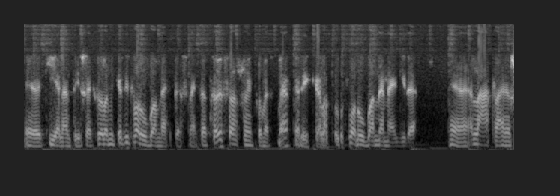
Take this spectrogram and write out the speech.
e, kijelentésekről, amiket itt valóban megtesznek. Tehát ha összehasonlítom ezt Merkelékkel, akkor ott valóban nem ennyire látványos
